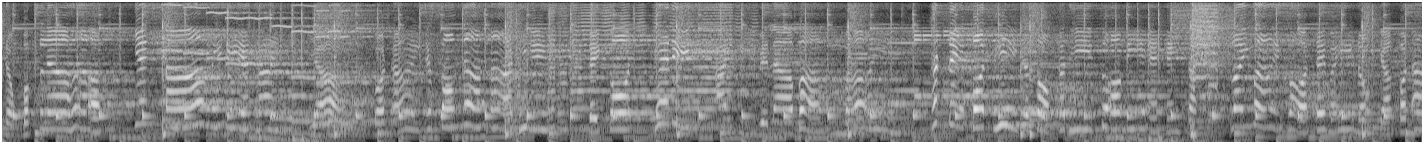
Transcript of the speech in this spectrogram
เห็นแต่น้องบอกเลายังสามีใคร อยากกอดไอ้จะสองนาทีได้กอดแค่นี้ไอ้มีเวลาบ้างไหมท่านได้กอดพี่จะสองนาทีก็มีแห่งตักลอยไม้กอดได้ไหมน้องอยากกอดไอ้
